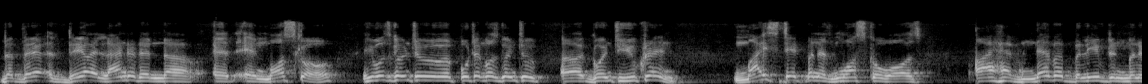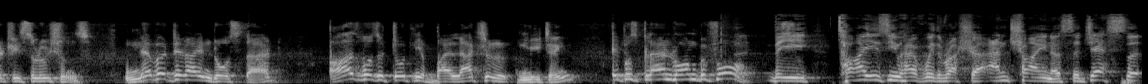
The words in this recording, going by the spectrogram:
that the day I landed in, uh, in, in Moscow, he was going to Putin was going to uh, go into Ukraine? My statement as Moscow was I have never believed in military solutions. Never did I endorse that. Ours was a totally a bilateral meeting. It was planned long before. The ties you have with Russia and China suggest that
